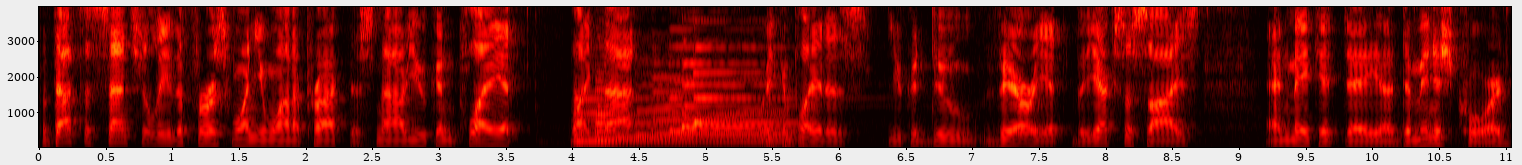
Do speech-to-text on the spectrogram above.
But that's essentially the first one you want to practice. Now you can play it like that, or you can play it as you could do vary it, the exercise, and make it a, a diminished chord,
